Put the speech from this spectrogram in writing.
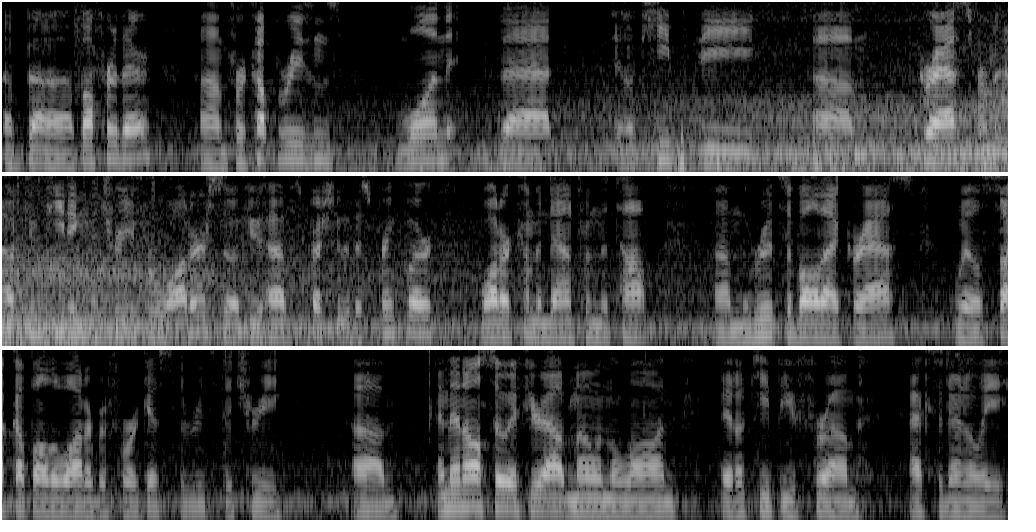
a, a buffer there um, for a couple reasons. One, that it'll keep the um, grass from outcompeting the tree for water. So if you have, especially with a sprinkler, water coming down from the top, um, the roots of all that grass will suck up all the water before it gets to the roots of the tree. Um, and then also if you're out mowing the lawn, it'll keep you from accidentally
